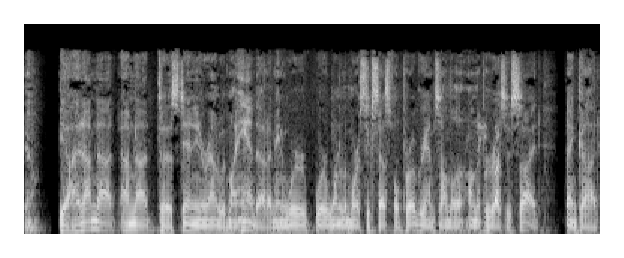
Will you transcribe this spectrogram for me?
Yeah. Yeah, and I'm not I'm not uh, standing around with my hand out. I mean, we're we're one of the more successful programs on the on the progressive side, thank God.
